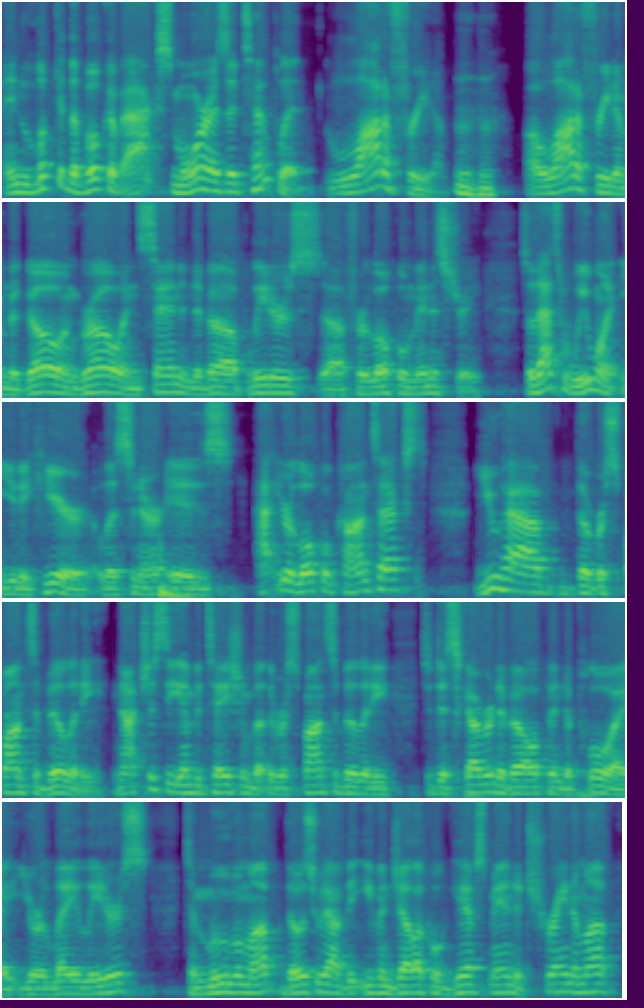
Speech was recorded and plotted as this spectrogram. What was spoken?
and look at the book of Acts more as a template? A lot of freedom. A lot of freedom to go and grow and send and develop leaders uh, for local ministry. So that's what we want you to hear, listener, is at your local context, you have the responsibility, not just the invitation, but the responsibility to discover, develop, and deploy your lay leaders, to move them up, those who have the evangelical gifts, man, to train them up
